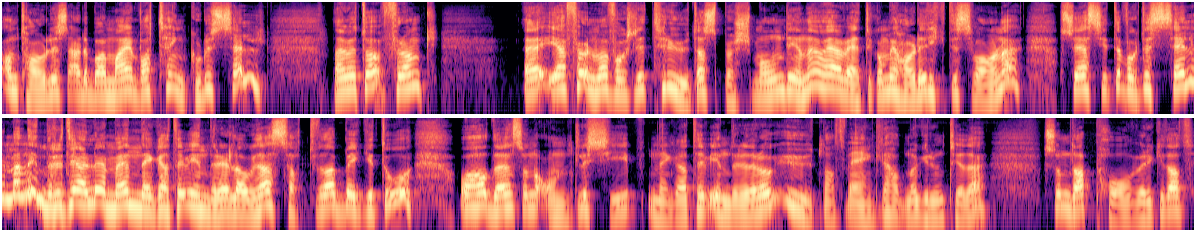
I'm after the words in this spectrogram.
antagelig er det bare meg. Hva tenker du selv? Nei, vet du hva, Frank. Eh, Jeg føler meg faktisk litt truet av spørsmålene dine, og jeg vet ikke om jeg har de riktige svarene. Så jeg sitter faktisk selv med en indre dialog, med en negativ indre dialog. Der satt vi da begge to og hadde en sånn ordentlig kjip negativ indre dialog uten at vi egentlig hadde noen grunn til det. Som da påvirket at,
